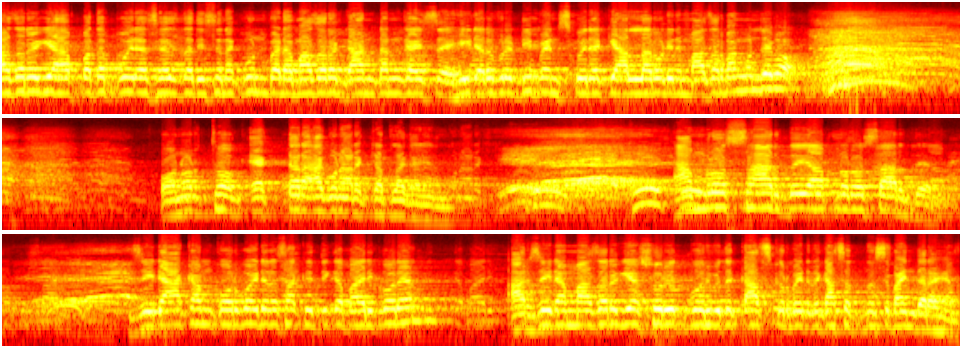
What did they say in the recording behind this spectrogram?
মাজারে গিয়ে আপাতা পয়রা সেজদা দিছে না কোন বেড়া মাজারে গান টান গাইছে হিটার উপরে ডিপেন্ডস করে কি আল্লাহর ওলির মাজার ভাঙ্গন যাইব? অনর্থক একটার আগুন আরেকটাত লাগাইন আমরা সার দেই, আপনারও সার দেন। যেটা আকাম করব এটা চাকরি থেকে বাইর করেন। আর যেটা মাজারে গিয়া শরীর পরিমিত কাজ করব এটা গাছের নিচে বাইন্দা রাখেন।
